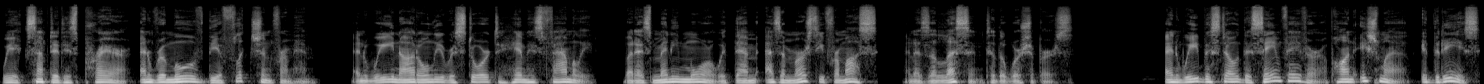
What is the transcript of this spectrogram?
We accepted his prayer and removed the affliction from him, and we not only restored to him his family, but as many more with them as a mercy from us and as a lesson to the worshippers. And we bestowed the same favor upon Ishmael, Idris,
